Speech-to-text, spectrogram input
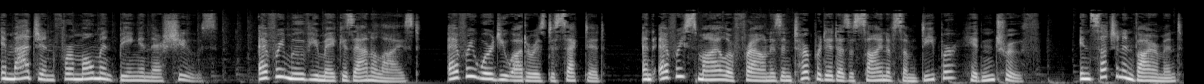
Imagine for a moment being in their shoes. Every move you make is analyzed, every word you utter is dissected, and every smile or frown is interpreted as a sign of some deeper, hidden truth. In such an environment,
